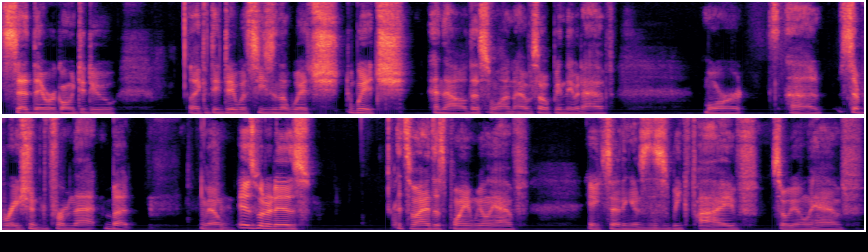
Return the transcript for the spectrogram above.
said they were going to do, like they did with Season of the Witch, Witch, and now this one. I was hoping they would have more uh, separation from that, but you know, Sure. is what it is. It's fine at this point. We only have, yeah, 'cause I think it was this is week five, so we only have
